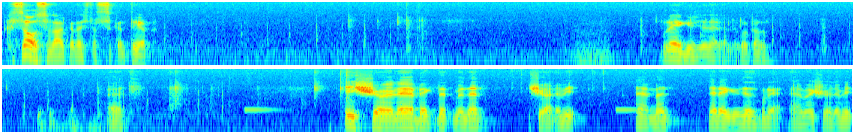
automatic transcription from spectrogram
kısa olsun arkadaşlar. Sıkıntı yok. Buraya gireceğiz herhalde. Bakalım. Evet. Hiç şöyle bekletmeden şöyle bir hemen nereye gireceğiz buraya. Hemen şöyle bir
